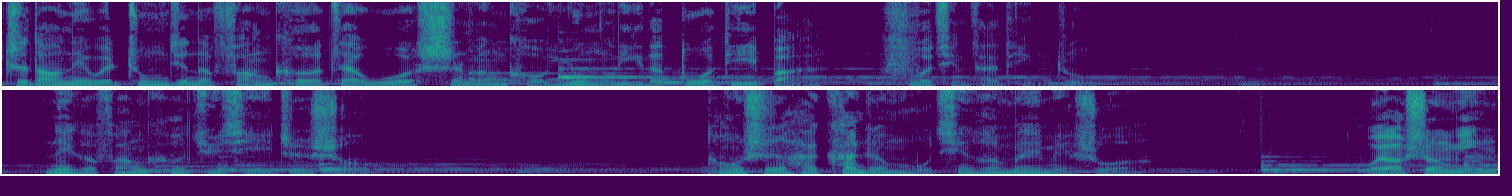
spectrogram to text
直到那位中间的房客在卧室门口用力的跺地板，父亲才停住。那个房客举起一只手，同时还看着母亲和妹妹说：“我要声明，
